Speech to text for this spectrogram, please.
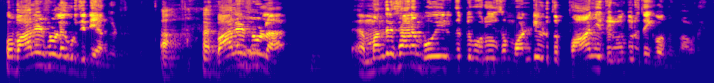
ഇപ്പൊ ബാലകൃഷ്ണപിള്ളയെ കുറിച്ചിട്ട് ഞാൻ കേട്ടിട്ടുണ്ട്. ബാലകൃഷ്ണപിള്ള മന്ത്രിസ്ഥാനം പോയിരുന്നിട്ടും ഒരു ദിവസം വണ്ടി എടുത്ത് പാഞ്ഞ് തിരുവനന്തപുരത്തേക്ക് വന്നു അവിടെ പറയുന്നത്.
